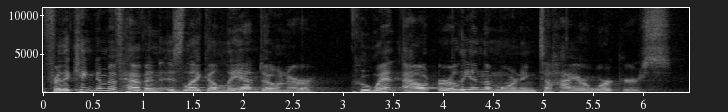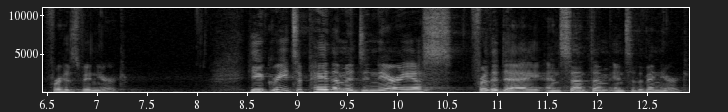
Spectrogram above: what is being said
For the kingdom of heaven is like a landowner who went out early in the morning to hire workers for his vineyard. He agreed to pay them a denarius for the day and sent them into the vineyard.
